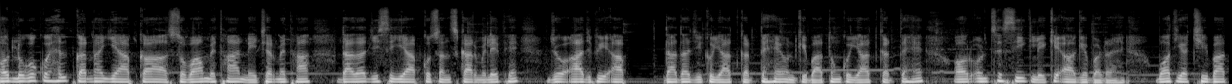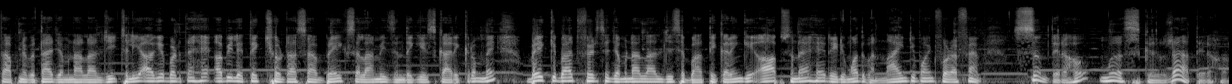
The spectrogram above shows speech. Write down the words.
और लोगों को हेल्प करना ये आपका स्वभाव में था नेचर में था। दादाजी से ये आपको संस्कार मिले थे, जो आज भी आप दादाजी को याद करते हैं, उनकी बातों को याद करते हैं और उनसे सीख लेके आगे बढ़ रहे हैं। बहुत ही अच्छी बात आपने बताया जमुनालाल जी। चलिए आगे बढ़ते हैं। अभी लेते एक छोटा सा ब्रेक। सलामी ज़िंदगी इस कार्यक्रम में। ब्रेक के बाद फिर से जमुनालाल जी से बातें करेंगे। आप सुनाए हैं रेडियो मधुबन नाइनटी पॉइंट सुनते रहो, मुस्कराते रहो।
